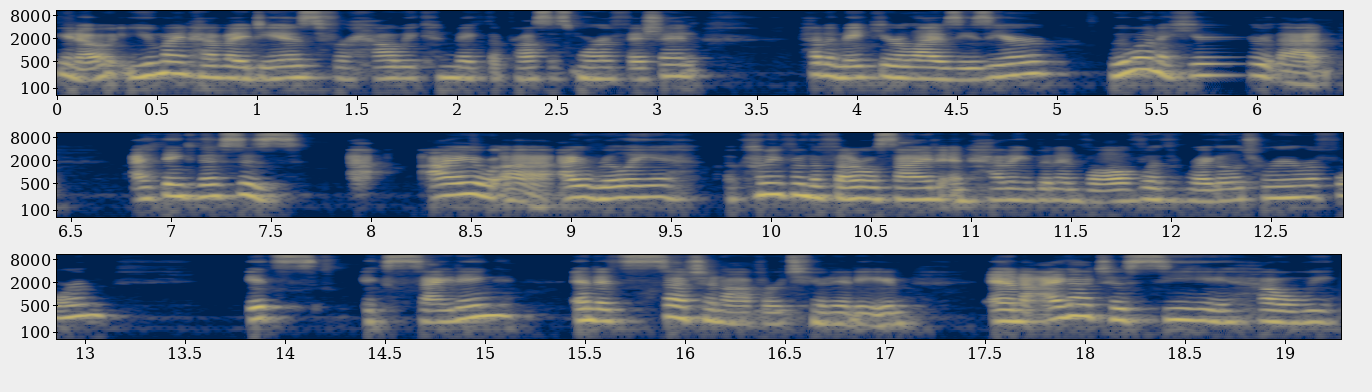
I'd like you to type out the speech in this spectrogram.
you know, you might have ideas for how we can make the process more efficient, how to make your lives easier. We want to hear that. I think this is I uh, I really coming from the federal side and having been involved with regulatory reform, it's exciting and it's such an opportunity. And I got to see how we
